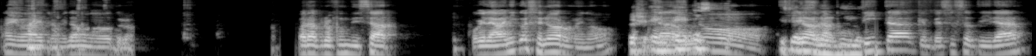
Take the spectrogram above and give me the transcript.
Ahí va, y tramitamos otro. Para profundizar. Porque el abanico es enorme, ¿no? Es, Cada uno es, una puntita que empezás a tirar.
